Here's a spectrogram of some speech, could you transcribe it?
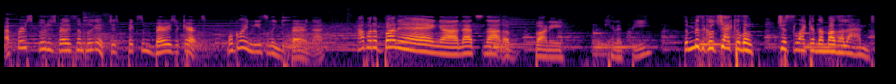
At first, food is fairly simple to get. Just pick some berries or carrots. We're going to need something better than that. How about a bunny? Hang on, that's not a bunny. Can it be? The mythical jackalope, just like in the motherland.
